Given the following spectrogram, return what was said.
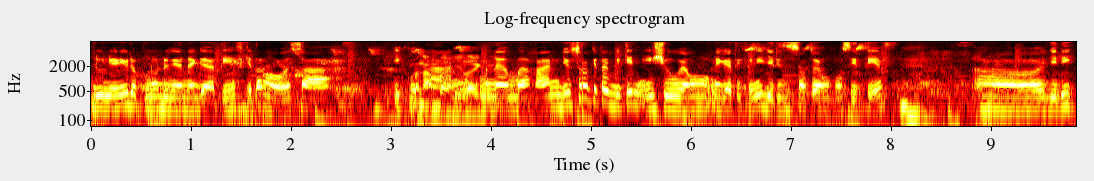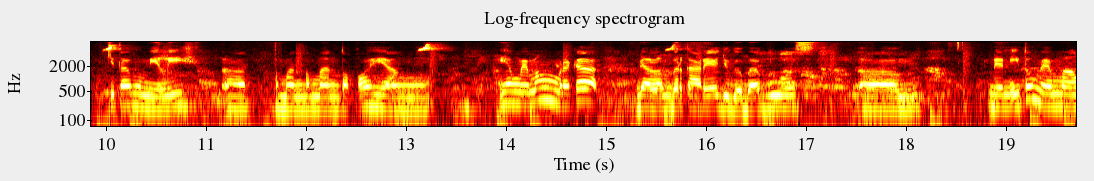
dunia ini udah penuh dengan negatif kita nggak usah ikutan Menambahi lagi. menambahkan. Justru kita bikin isu yang negatif ini jadi sesuatu yang positif. Eh, jadi kita memilih eh, teman-teman tokoh yang yang memang mereka dalam berkarya juga bagus. Em, dan itu memang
